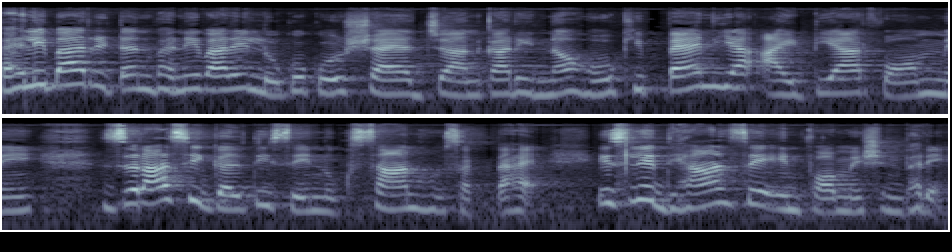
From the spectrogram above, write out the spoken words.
पहली बार रिटर्न भरने वाले लोगों को शायद जानकारी न हो कि पैन या आईटीआर फॉर्म में ज़रा सी गलती से नुकसान हो सकता है। इसलिए ध्यान से इन्फॉर्मेशन भरें।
